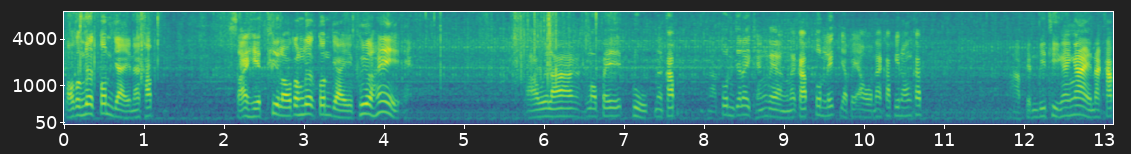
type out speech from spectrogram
เราต้องเลือกต้นใหญ่นะครับาเหตุที่เราต้องเลือกต้นใหญ่เพื่อให้อ่าเวลาเราไปปลูกนะครับต้นจะได้แข็งแรงนะครับ ต้นเล็กอย่าไปเอานะครับพี่น้องครับเป็นวิธีง่าย ๆนะครับ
